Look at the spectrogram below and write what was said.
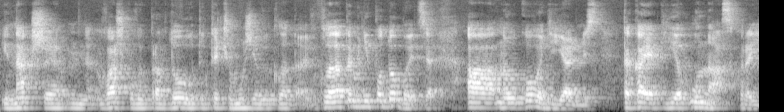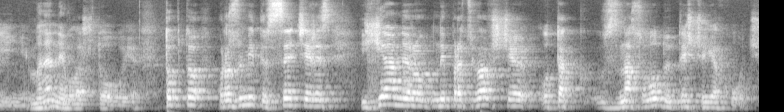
інакше важко виправдовувати те, чому ж я викладаю. Викладати мені подобається, а наукова діяльність, така як є у нас в країні, мене не влаштовує. Тобто, розумієте, все через я не роб... не працював ще отак з насолодою те, що я хочу.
